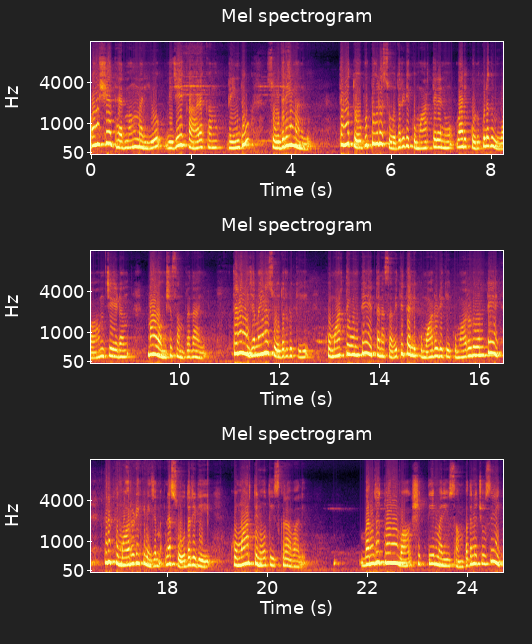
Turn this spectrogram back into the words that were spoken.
వంశధర్మం మరియు విజయకారకం రెండు సోదరీమణులు. తమ తోబుట్టువుల సోదరుడి కుమార్తెలను వారి కొడుకులకు వివాహం చేయడం మా వంశ సంప్రదాయం. తన నిజమైన సోదరుడికి కుమార్తె ఉంటే తన సవితి తల్లి కుమారుడికి కుమారుడు ఉంటే తన కుమారుడికి నిజమైన సోదరుడి కుమార్తెను తీసుకురావాలి. బంధుత్వం వాక్శక్తి మరియు సంపదను చూసి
